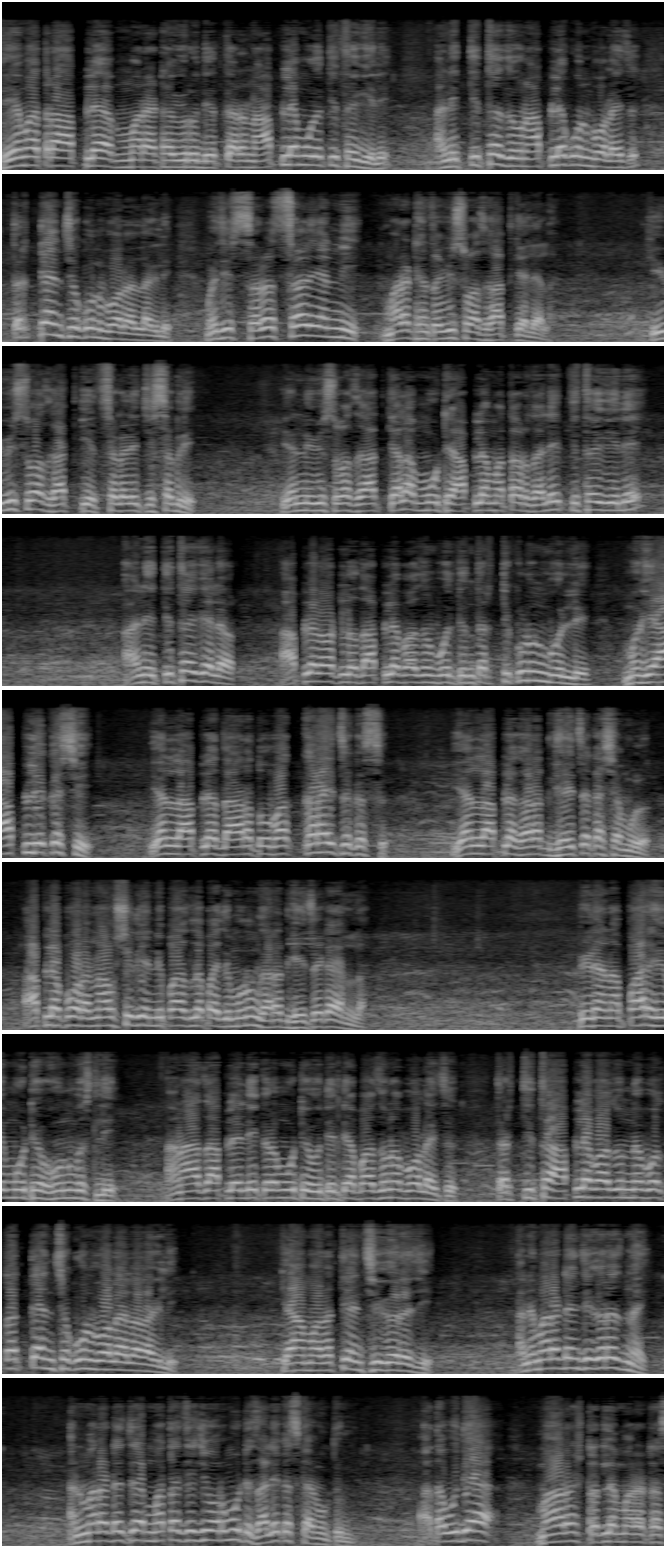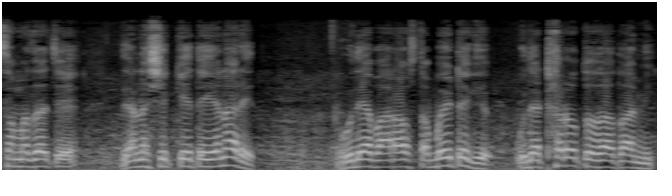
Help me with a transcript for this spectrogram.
ते मात्र आपल्या मराठा विरोधी आहेत. कारण आपल्यामुळे तिथं गेले. आणि तिथं जाऊन आपल्या कोण बोलायचं तर त्यांच्या कोण बोलायला लागले. म्हणजे सरळ सरळ यांनी मराठ्यांचा विश्वासघात केलेला. ही विश्वासघातकी आहेत सगळ्याची सगळे. यांनी विश्वासघात केला मोठे आपल्या मतावर झाले तिथं गेले. आणि तिथं गेल्यावर आपल्याला वाटलं होतं आपल्या बाजून बोलतील तर तिकडून बोलले. मग हे आपले कसे? यांना आपल्या दारात उभा करायचं कसं? यांना आपल्या घरात घ्यायचं कशामुळं? आपल्या पोरांना औषध यांनी पाजलं पाहिजे म्हणून घरात घ्यायचं का यांना? पिढ्यांना पार हे मोठे होऊन बसले. आणि आज आपल्या लेकरं मोठे होतील त्या बाजूनं बोलायचं. तर तिथं आपल्या बाजून न बोलता त्यांच्याकडून बोलायला लागले? की आम्हाला त्यांची गरज आहे. आणि मराठ्यांची गरज नाही. आणि मराठ्याच्या मताच्या जीवावर मोठे झाले कसं काय मग तुम्ही? आता उद्या महाराष्ट्रातल्या मराठा समाजाचे ज्यांना शक्य ते येणार आहेत उद्या बारा वाजता बैठक आहे. उद्या ठरवतो आता आम्ही.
